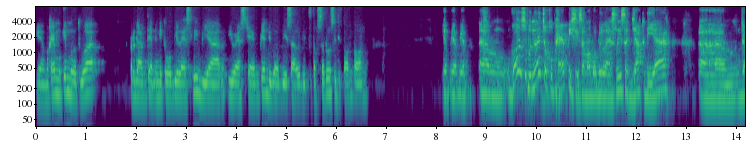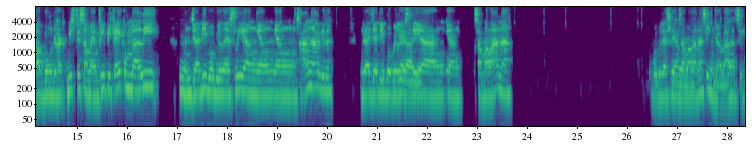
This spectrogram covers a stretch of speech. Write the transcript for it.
Ya makanya mungkin menurut gue pergantian ini ke Bobby Leslie biar US Champion juga bisa lebih tetap seru sih ditonton. Yap, yap, yap. gue sebenarnya cukup happy sih sama Bobby Leslie sejak dia em, gabung The Hurt Business sama MVP. Kayak kembali Hmm. menjadi Bobby Leslie yang yang yang sangar gitu. Nggak jadi Bobby Iya, Leslie iya. yang yang sama Lana. Bobby Leslie yang sama. Lana sih nggak banget sih.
